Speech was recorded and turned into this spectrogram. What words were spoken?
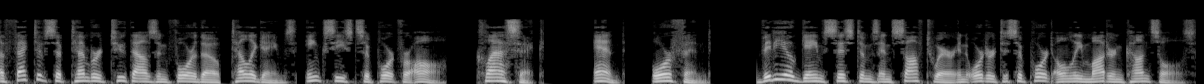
Effective September 2004 though, Telegames, Inc. ceased support for all «classic» and «orphaned» video game systems and software in order to support only modern consoles.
